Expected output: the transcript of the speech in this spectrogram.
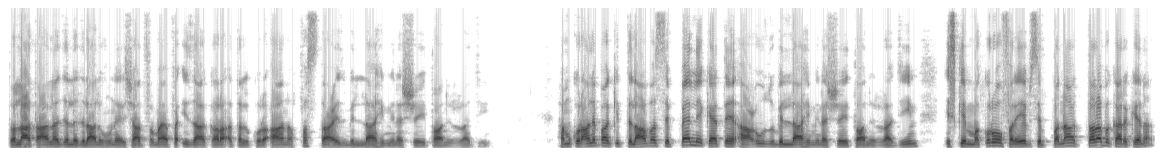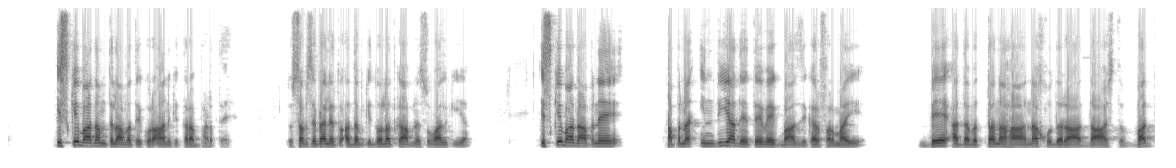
تو اللہ تعالیٰ جل جلالہ نے ارشاد فرمایا، فَإِذَا قَرَأَتَ الْقُرْآنَ فَاسْتَعِذْ بِاللَّهِ مِنَ الشَّيْطَانِ الرَّجِيمِ۔ ہم قرآن پاک کی تلاوت سے پہلے کہتے ہیں، اعوذ باللہ من الشیطان الرجیم اس کے مکر و فریب سے پناہ طلب کر کے نا، اس کے بعد ہم تلاوت قرآن کی طرف بڑھتے ہیں۔ تو سب سے پہلے تو ادب کی دولت کا آپ نے سوال کیا۔ اس کے بعد آپ نے اپنا اندیا دیتے ہوئے ایک بات ذکر فرمائی، بے ادب تنہا نہ خود را داشت بد،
